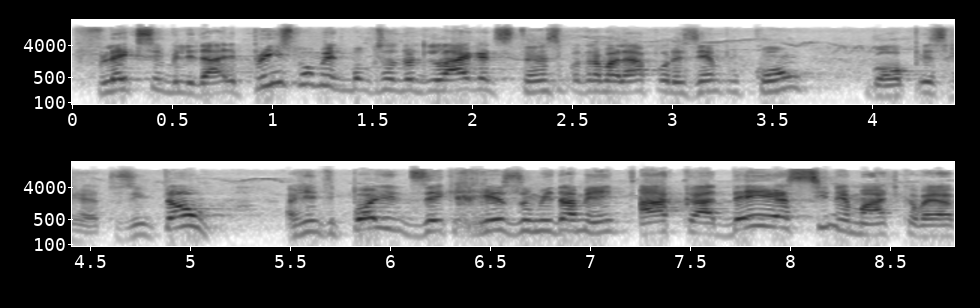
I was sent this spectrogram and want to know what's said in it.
flexibilidade, principalmente boxeador de larga distância, para trabalhar, por exemplo, com golpes retos. Então, a gente pode dizer que, resumidamente, a cadeia cinemática vai,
